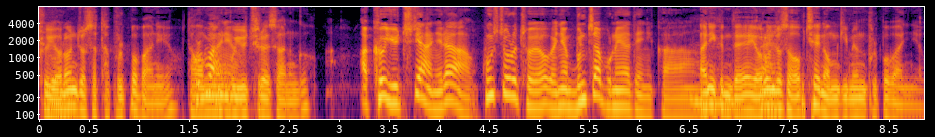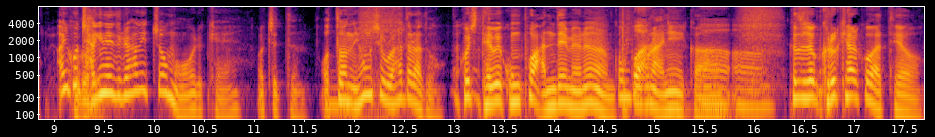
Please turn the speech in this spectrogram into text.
그 여론조사 다 불법 아니에요? 당원 불법 명부 아니에요. 유출해서 하는 거? 아, 그 유출이 아니라 공식적으로 줘요. 왜냐면 문자 보내야 되니까. 아니 근데 여론조사 업체에 넘기면 불법 아니냐고요? 네. 아니, 그거 그거를. 자기네들이 하겠죠, 뭐, 이렇게. 어쨌든. 어떤 음. 형식으로 하더라도. 그것이 대회 공포 안 되면은 공포 불법은 안- 아니니까. 아, 아. 그래서 전 그렇게 할 것 같아요.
